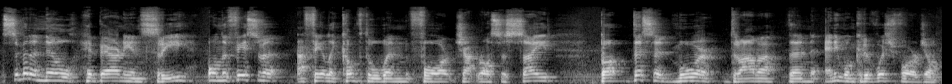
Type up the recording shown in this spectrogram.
St Mirren nil, Hibernian three. On the face of it, a fairly comfortable win for Jack Ross's side, but this had more drama than anyone could have wished for, John.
